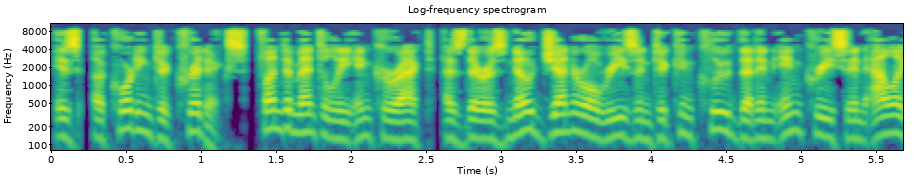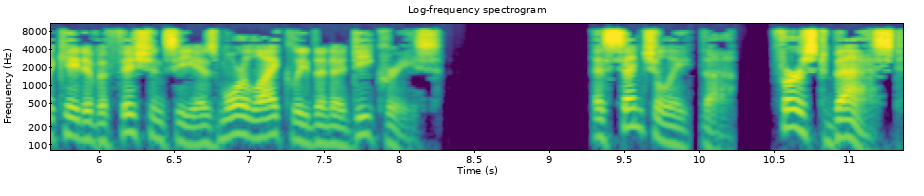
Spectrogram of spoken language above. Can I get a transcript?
is, according to critics, fundamentally incorrect, as there is no general reason to conclude that an increase in allocative efficiency is more likely than a decrease. Essentially, the first best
